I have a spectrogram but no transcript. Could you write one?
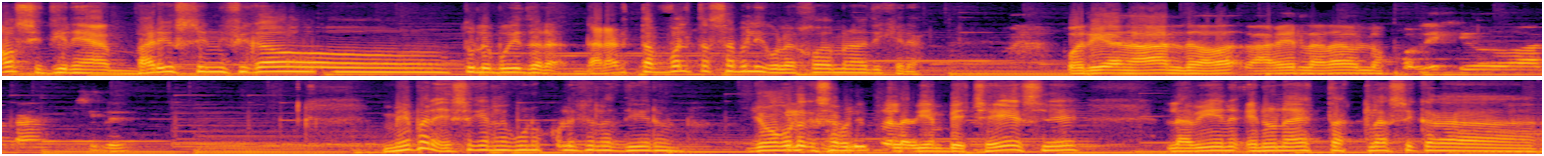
No, si tiene varios significados, tú le puedes dar, dar hartas vueltas a esa película, joderme la tijera. Podrían haberla, haberla dado en los colegios acá en Chile. Me parece que en algunos colegios las dieron. Yo me acuerdo que esa película la vi en VHS, la vi en, en una de estas clásicas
